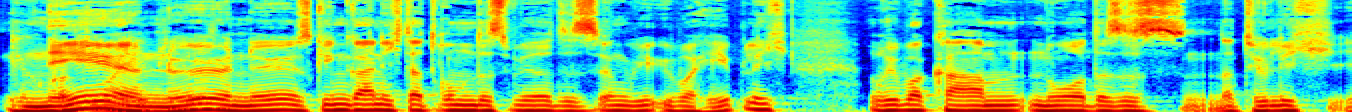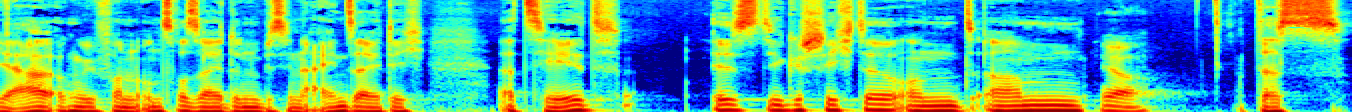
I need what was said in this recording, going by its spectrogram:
Nee, nö, nö. Es ging gar nicht darum, dass wir das irgendwie überheblich rüberkam, nur dass es natürlich ja irgendwie von unserer Seite ein bisschen einseitig erzählt ist, die Geschichte. Und ähm, ja. das,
